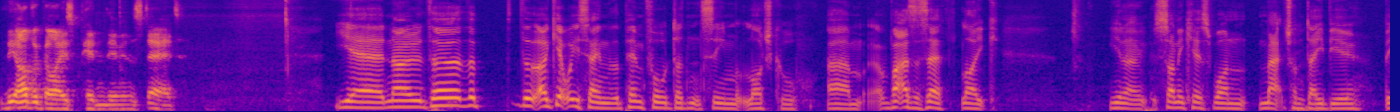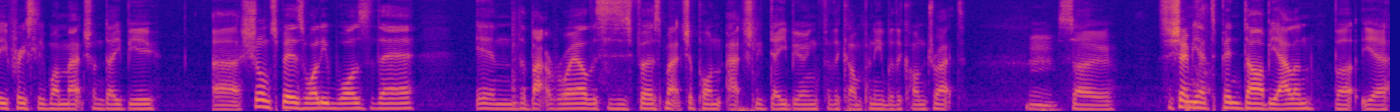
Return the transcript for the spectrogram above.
the other guys pinned him instead. Yeah. No. The the the. I get what you're saying. The pinfall doesn't seem logical. Um. But as I said, like, you know, Sonny Kiss won match on debut. Bea Priestley won match on debut. Uh, Shawn Spears, while he was there in the Battle Royale, this is his first match upon actually debuting for the company with a contract. Hmm. So it's a shame you had to pin Darby Allin, but yeah,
